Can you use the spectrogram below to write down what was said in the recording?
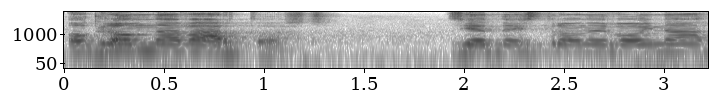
ogromna wartość. Z jednej strony wojna,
